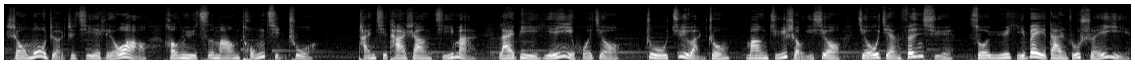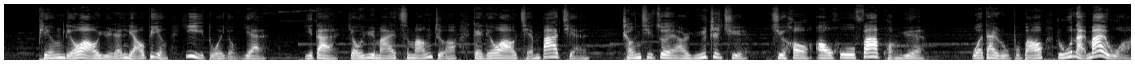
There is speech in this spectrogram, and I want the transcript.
守墓者之妻刘媪，恒与此蟒同寝处，盘其榻上极满，来必饮以活酒，注巨碗中。蟒举手一嗅，酒减分许，所余已味淡如水矣。凭刘媪与人疗病，亦多有验。一旦有欲买此蟒者，给刘媪钱八钱。”乘其罪而渔之去，去后媪忽发狂曰：“我待汝不薄，汝乃卖我，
